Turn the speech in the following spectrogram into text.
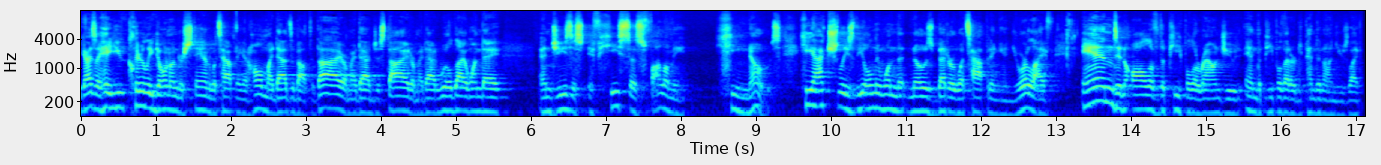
the guy's like, hey, you clearly don't understand what's happening at home. My dad's about to die, or my dad just died, or my dad will die one day. And Jesus, if he says, follow me, he knows. He actually is the only one that knows better what's happening in your life and in all of the people around you and the people that are dependent on you's life.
